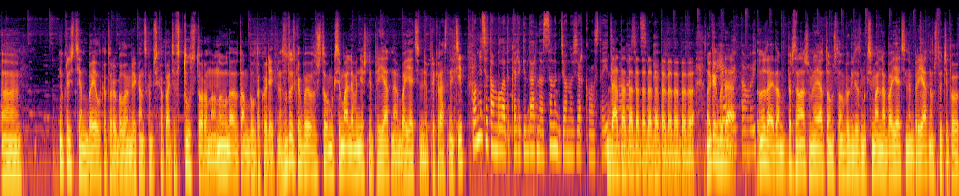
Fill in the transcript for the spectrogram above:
Э, ну, Кристиан Бейл, который был в «Американском психопате», в ту сторону. Ну, да, там был такой референс. Ну, то есть, как бы, что максимально внешне приятный, обаятельный, прекрасный тип. Помните, там была такая легендарная сцена, где он у зеркала стоит? Да, да, да, да, да, да, да, да, да, да, да, да. Ну, как бы, да. Там... Ну, да, и там персонаж у меня и о том, что он выглядит максимально обаятельным, приятным, что, типа,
